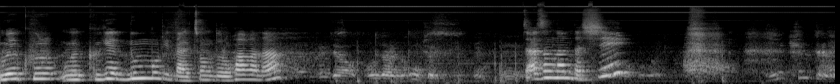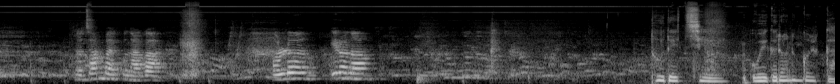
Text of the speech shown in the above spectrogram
왜, 그, 왜 그게 눈물이 날 정도로 화가 나? 짜증난다, 씨? 너 잠바 입고 나가. 얼른 일어나. 도대체 왜 그러는 걸까?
